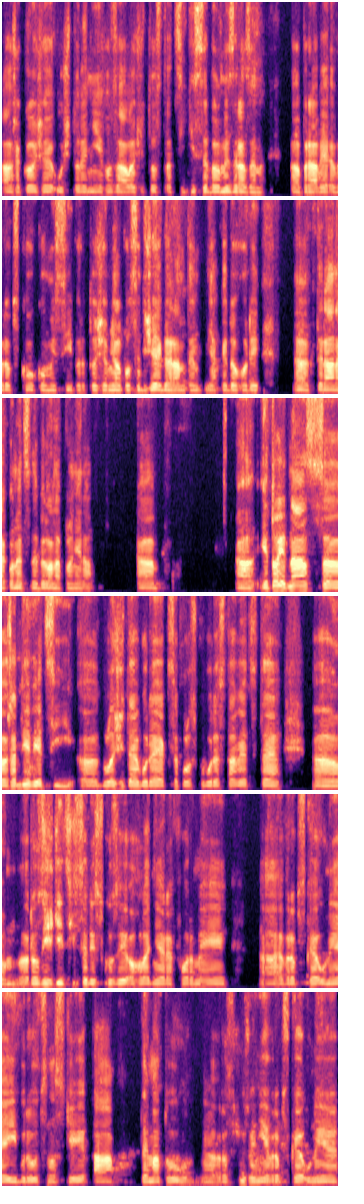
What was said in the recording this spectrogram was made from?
a řekl, že už to není jeho záležitost a cítí se velmi zrazen právě Evropskou komisí, protože měl pocit, že je garantem nějaké dohody, která nakonec nebyla naplněna. Je to jedna z řady věcí. Důležité bude, jak se Polsko bude stavět té rozjíždějící se diskuzi ohledně reformy Evropské unie, její budoucnosti a tématu rozšíření Evropské unie.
